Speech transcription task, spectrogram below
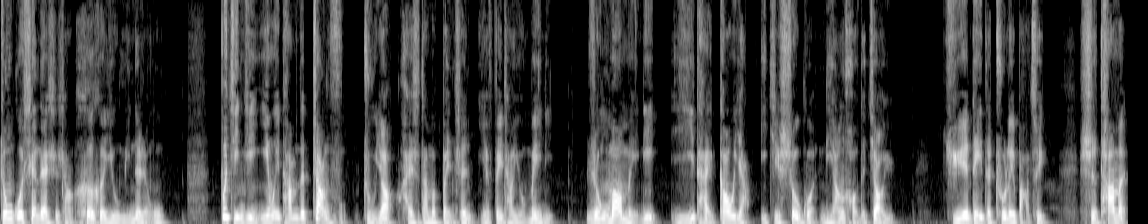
中国现代史上赫赫有名的人物。不仅仅因为他们的丈夫，主要还是他们本身也非常有魅力，容貌美丽，仪态高雅，以及受过良好的教育。绝对的出类拔萃，使她们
